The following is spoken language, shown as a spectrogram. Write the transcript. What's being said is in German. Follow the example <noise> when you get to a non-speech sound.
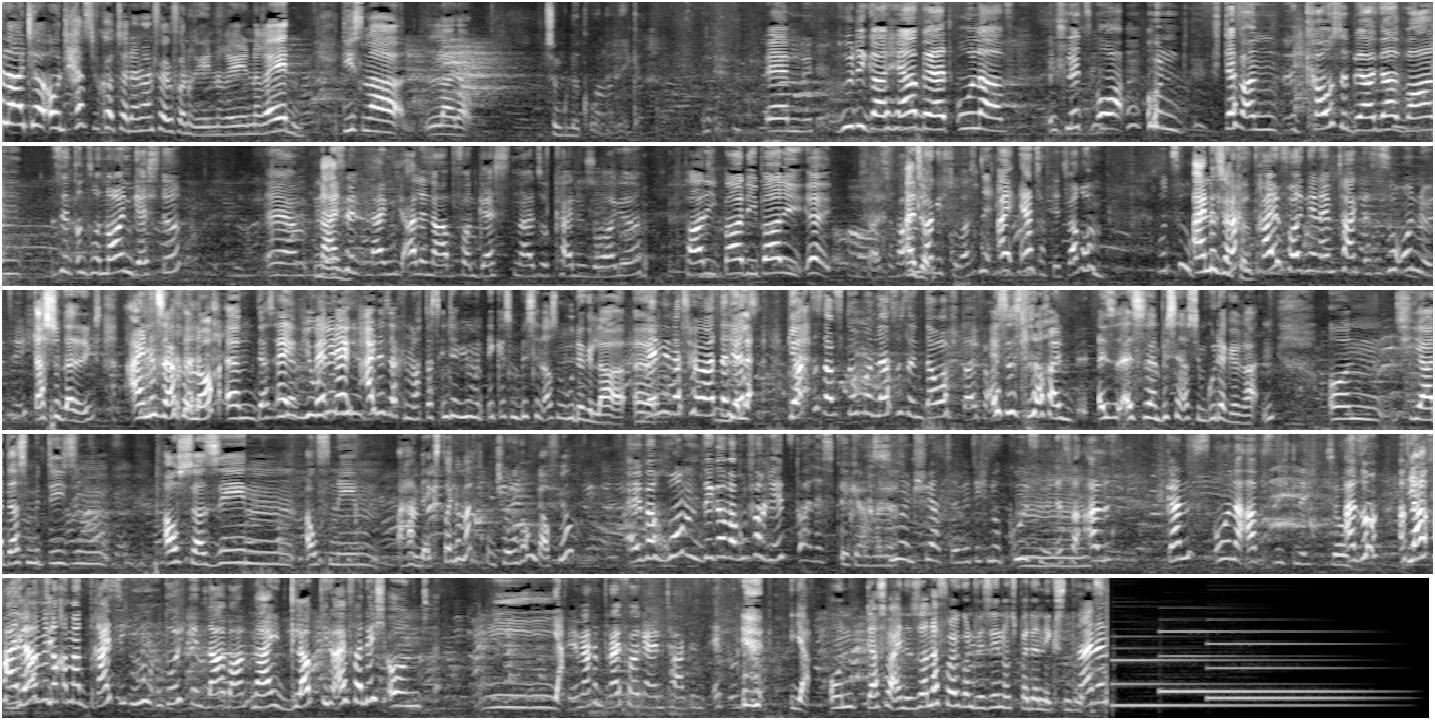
Leute und herzlich willkommen zu einer neuen Folge von Reden, Reden, Reden. Diesmal leider zum Glück ohne Nick. ähm, Rüdiger, Herbert, Olaf Schlitzohr und Stefan Krauseberger waren, sind unsere neuen Gäste. Ähm, Nein. Wir finden eigentlich alle Namen von Gästen, also keine Sorge. Party, Party, Party. Ey. Scheiße, warum Also- sage ich sowas? Nee, ernsthaft jetzt, warum? Wozu? Eine Wir Sache. machen drei Folgen an einem Tag, das ist so unnötig. Das stimmt allerdings. Eine Sache <laughs> noch, ähm, das Ey, Interview mit Nick, eine Sache noch, das Interview mit Nick ist ein bisschen aus dem Ruder geladen. Äh, Wenn ihr das hört, dann lasst, macht es auf dumm und lasst es in Dauerschleife. es ist noch ein, es, es ist ein bisschen aus dem Ruder geraten. Und ja, das mit diesem Außersehen aufnehmen haben wir extra gemacht. Entschuldigung dafür. Ey, warum, Digga, warum verrätst du alles? Digga, das ist nur ein Scherz, er will sich nur cool fühlen. Das war alles ganz ohne absichtlich. So. Also, auf Glaub- jeden Fall wollen wir noch immer 30 Minuten durchgehend labern. Nein, glaubt ihr einfach nicht und ja. Wir machen drei Folgen einem Tag, das ist echt <laughs> unfair. Ja, und das war eine Sonderfolge und wir sehen uns bei der nächsten Nein, nein,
